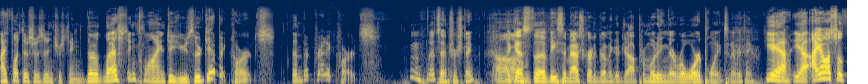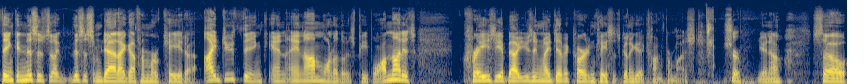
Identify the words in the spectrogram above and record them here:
I thought this was interesting. They're less inclined to use their debit cards than their credit cards. Hmm, that's interesting. I guess Um, the Visa Mastercard have done a good job promoting their reward points and everything. Yeah, yeah. I also think, and this is like this is some data I got from Mercator. I do think, and and I'm one of those people. I'm not as crazy about using my debit card in case it's going to get compromised. Sure. You know, so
